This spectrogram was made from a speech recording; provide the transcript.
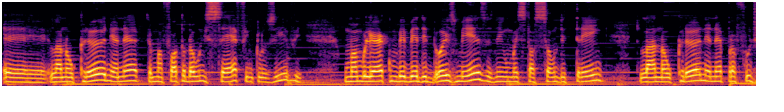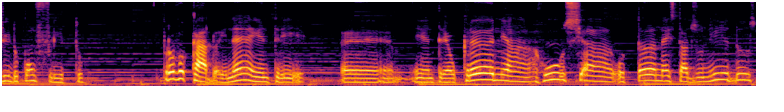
é, lá na Ucrânia, né, tem uma foto da Unicef, inclusive, uma mulher com um bebê de dois meses em uma estação de trem lá na Ucrânia, né, para fugir do conflito provocado aí, né, entre é, entre a Ucrânia, a Rússia, a OTAN, né, Estados Unidos,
